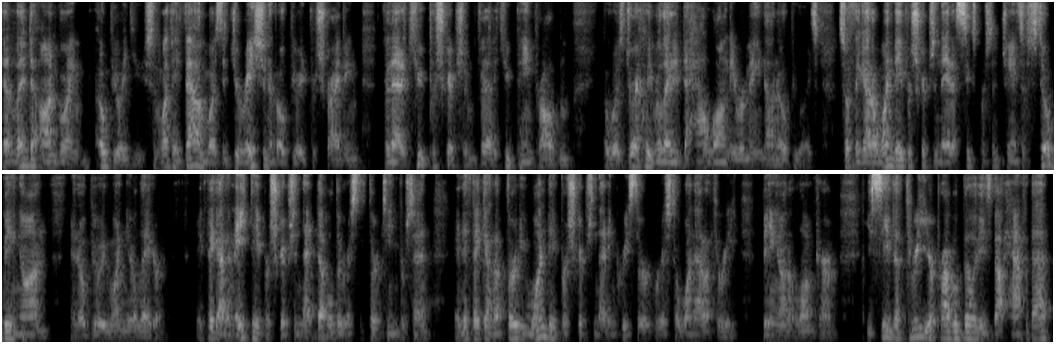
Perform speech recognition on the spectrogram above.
that led to ongoing opioid use. And what they found was the duration of opioid prescribing for that acute prescription, for that acute pain problem, was directly related to how long they remained on opioids. So if they got a one day prescription, they had a 6% chance of still being on an opioid one year later. If they got an eight day prescription, that doubled the risk to 13%. And if they got a 31 day prescription, that increased their risk to one out of three being on it long term. You see, the three year probability is about half of that.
